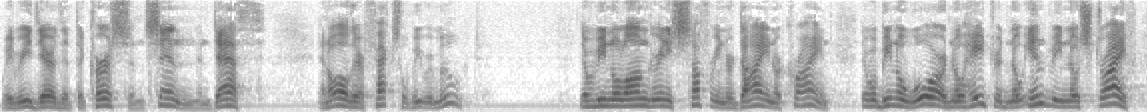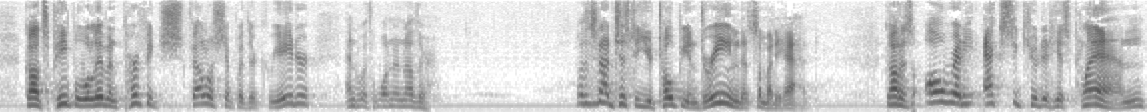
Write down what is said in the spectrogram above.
We read there that the curse and sin and death and all their effects will be removed. There will be no longer any suffering or dying or crying. There will be no war, no hatred, no envy, no strife. God's people will live in perfect fellowship with their Creator and with one another. Well, it's not just a utopian dream that somebody had. God has already executed his plan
